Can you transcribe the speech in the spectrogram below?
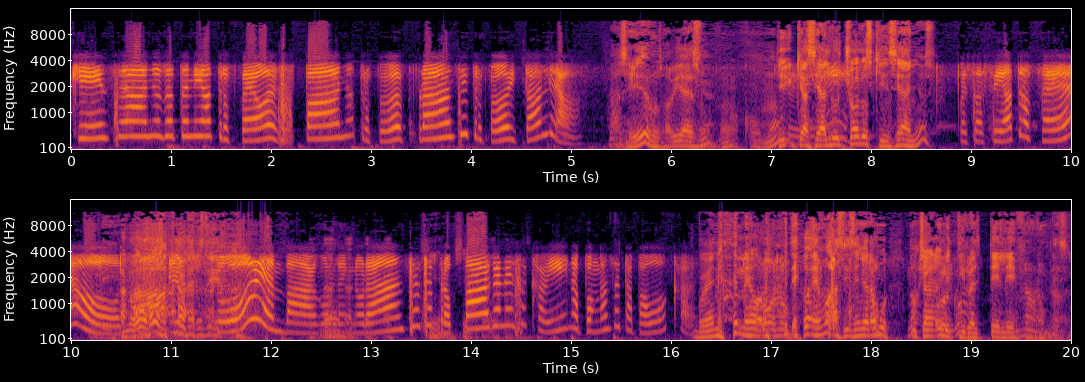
15 años ya tenía trofeo de España, trofeo de Francia y trofeo de Italia. Ah, sí, yo no sabía eso. ¿Cómo? ¿Y qué hacía Lucho a los 15 años? Pues hacía trofeos. No, Estudien, vago. La ignorancia se propaga en esa cabina. Pónganse tapabocas. Bueno, mejor dejemos así, señora. Mu- Muchas gracias. Me tiró el teléfono, hombre. sí.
